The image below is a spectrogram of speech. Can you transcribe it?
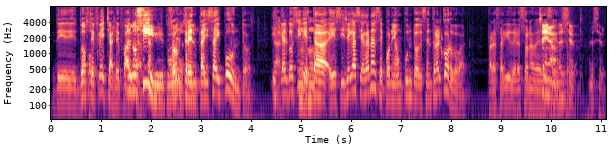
de, 12 fechas le falta. Son 36 puntos. Y es que Aldo Civi está, eh, si llegase a ganar, se pone a un punto de Central Córdoba para salir de la zona de Sí, no, es cierto, es cierto.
